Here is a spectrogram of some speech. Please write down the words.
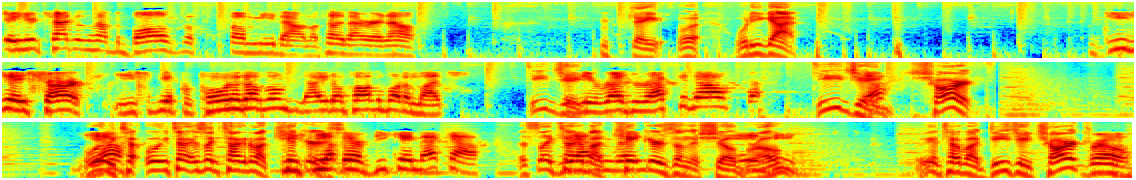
if your chat doesn't have the balls to thumb me down, I'll tell you that right now. Okay. What what do you got? DJ Chark, you used to be a proponent of him. Now you don't talk about him much. Is he DJ resurrected now? DJ Yeah. Chark. What are we ta- what are we talking? It's like talking about He used to kickers. up there DK Metcalf. It's like talking about kickers on the show, bro. B. We gotta talk about DJ Chark. Bro.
